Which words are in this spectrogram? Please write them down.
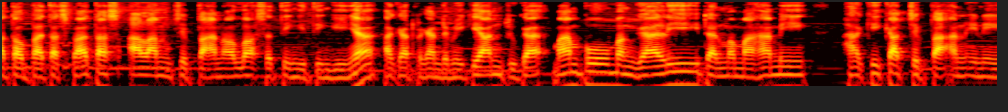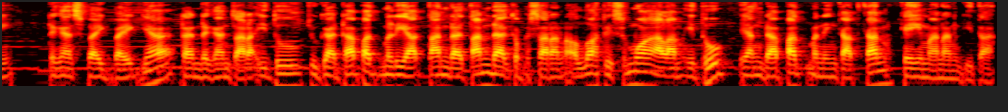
atau batas-batas alam ciptaan Allah setinggi-tingginya agar dengan demikian juga mampu menggali dan memahami hakikat ciptaan ini dengan sebaik-baiknya dan dengan cara itu juga dapat melihat tanda-tanda kebesaran Allah di semua alam itu yang dapat meningkatkan keimanan kita.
